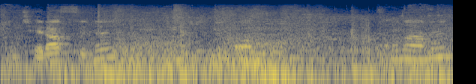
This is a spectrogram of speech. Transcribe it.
지금 제라스는 죽인 소나는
